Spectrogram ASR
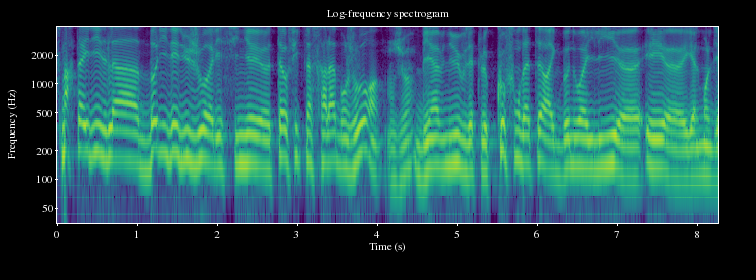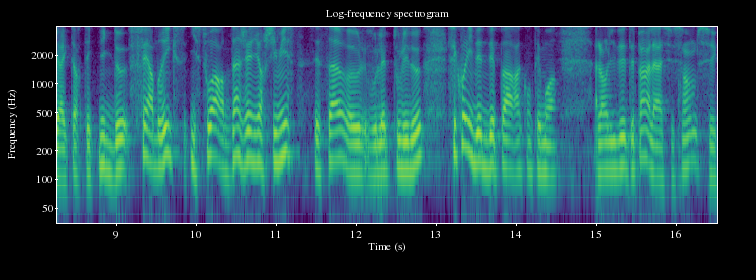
Smart Ideas, la bonne idée du jour, elle est signée euh, Taoufik Nasrallah. Bonjour. Bonjour. Bienvenue. Vous êtes le cofondateur avec Benoît Illy euh, et euh, également le directeur technique de Fairbricks, histoire d'ingénieur chimiste, c'est ça Vous l'êtes tous les deux. C'est quoi l'idée de départ Racontez-moi. Alors l'idée de départ, elle est assez simple. C'est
